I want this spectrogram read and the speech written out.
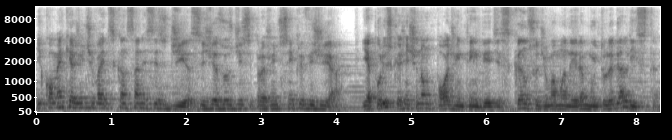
E como é que a gente vai descansar nesses dias se Jesus disse para a gente sempre vigiar? E é por isso que a gente não pode entender descanso de uma maneira muito legalista.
